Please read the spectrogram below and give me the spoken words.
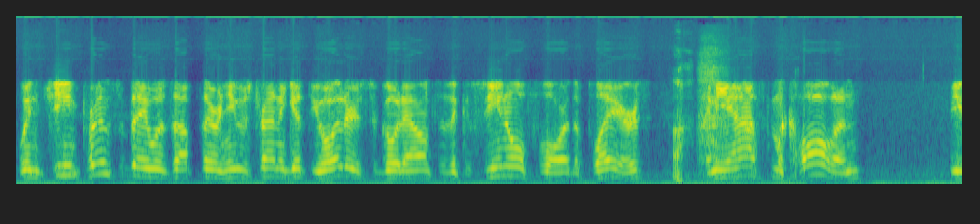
when Gene Principe was up there and he was trying to get the Oilers to go down to the casino floor, the players, and he asked McLellan. He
